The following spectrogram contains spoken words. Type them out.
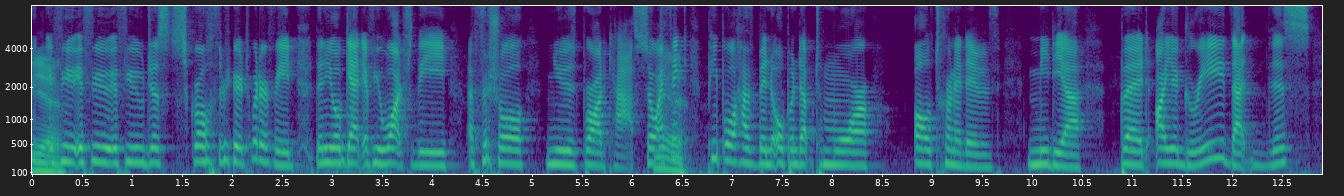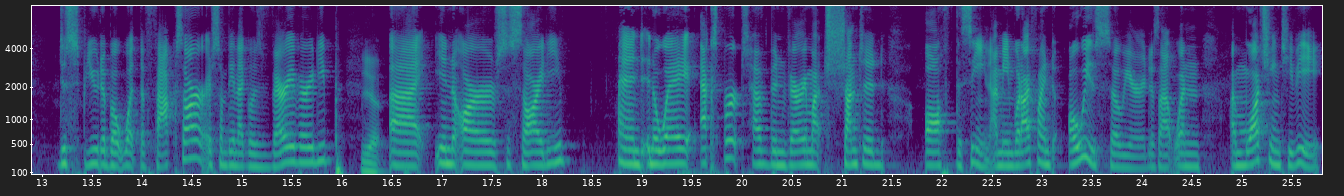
Yeah. If you if you if you just scroll through your Twitter feed, then you'll get if you watch the official news broadcast. So I think people have been opened up to more alternative media, but I agree that this dispute about what the facts are is something that goes very very deep Yeah. uh, in our society. And in a way, experts have been very much shunted off the scene. I mean, what I find always so weird is that when I'm watching TV,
